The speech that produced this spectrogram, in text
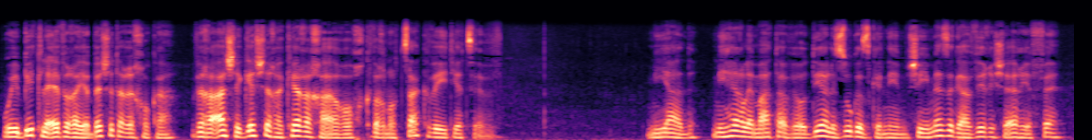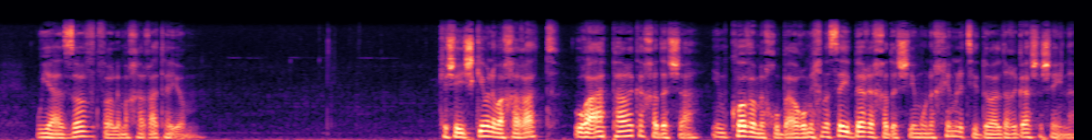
הוא הביט לעבר היבשת הרחוקה, וראה שגשר הקרח הארוך כבר נוצק והתייצב. מיד מיהר למטה והודיע לזוג הזקנים שאם מזג האוויר יישאר יפה, הוא יעזוב כבר למחרת היום. כשהשכים למחרת, הוא ראה פרקה חדשה, עם כובע מחובר ומכנסי ברך חדשים מונחים לצידו על דרגש השינה.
